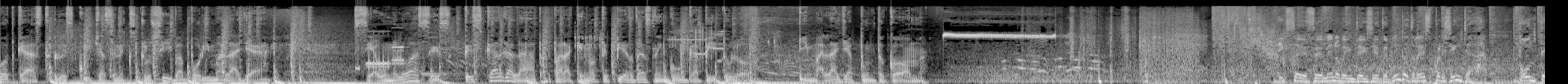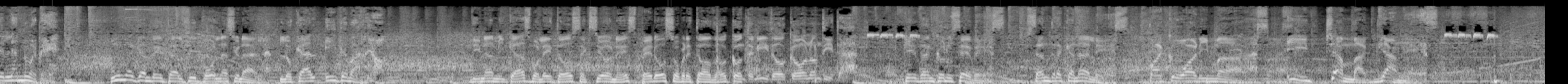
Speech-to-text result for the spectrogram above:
podcast lo escuchas en exclusiva por Himalaya. Si aún no lo haces, descarga la app para que no te pierdas ningún capítulo. Himalaya.com. XFM 97.3 presenta Ponte la 9. Una gambeta al fútbol nacional, local y de barrio. Dinámicas, boletos, secciones, pero sobre todo contenido con ondita. Quedan con ustedes Sandra Canales, Paco Arimas y Chama Ganes.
